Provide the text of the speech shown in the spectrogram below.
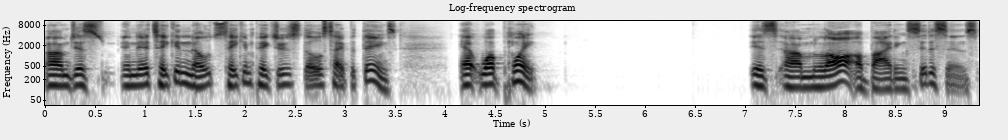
um, just in they're taking notes, taking pictures, those type of things. At what point is um, law-abiding citizens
